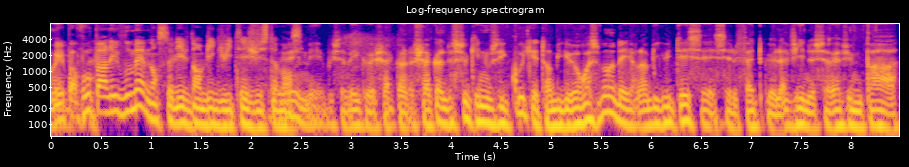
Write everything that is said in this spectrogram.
mais, vous parlez vous-même dans ce livre d'ambiguïté, justement. Oui, mais vous savez que chacun, chacun de ceux qui nous écoutent est ambigu. Heureusement, d'ailleurs, l'ambiguïté, c'est le fait que la vie ne se résume pas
